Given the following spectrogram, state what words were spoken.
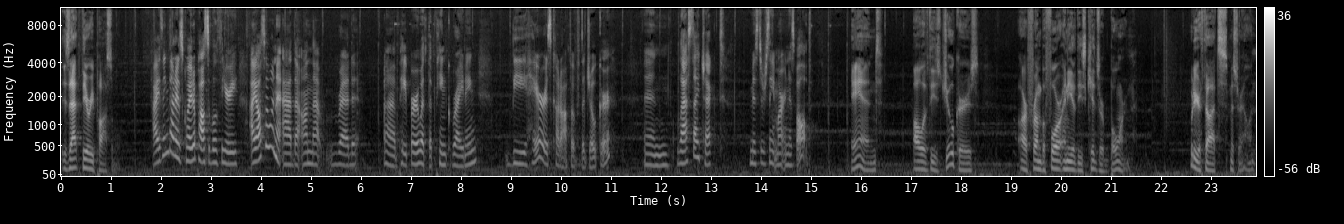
Is that theory possible? I think that is quite a possible theory. I also want to add that on that red uh, paper with the pink writing, the hair is cut off of the Joker. And last I checked, Mr. St. Martin is bald. And all of these jokers are from before any of these kids were born. What are your thoughts, Mr. Allen?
